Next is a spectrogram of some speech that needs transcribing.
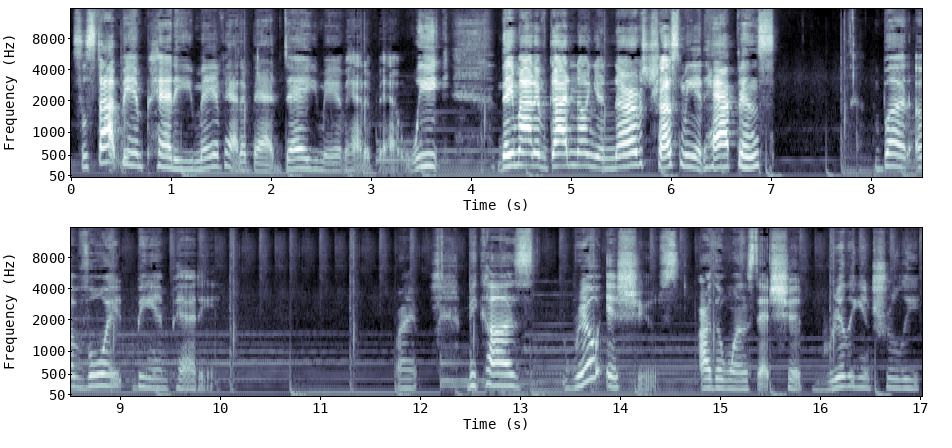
So stop being petty. You may have had a bad day, you may have had a bad week. They might have gotten on your nerves. Trust me, it happens. But avoid being petty. Right? Because real issues are the ones that should really and truly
